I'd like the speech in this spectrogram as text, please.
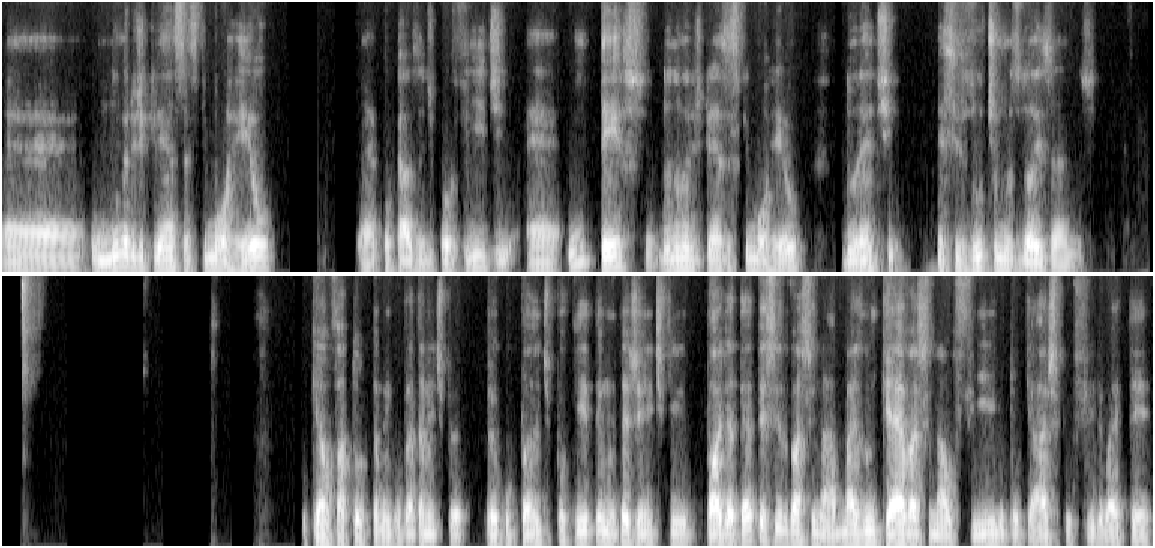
é, o número de crianças que morreu é, por causa de Covid é um terço do número de crianças que morreu durante esses últimos dois anos. O que é um fator também completamente preocupante, porque tem muita gente que pode até ter sido vacinado, mas não quer vacinar o filho, porque acha que o filho vai ter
